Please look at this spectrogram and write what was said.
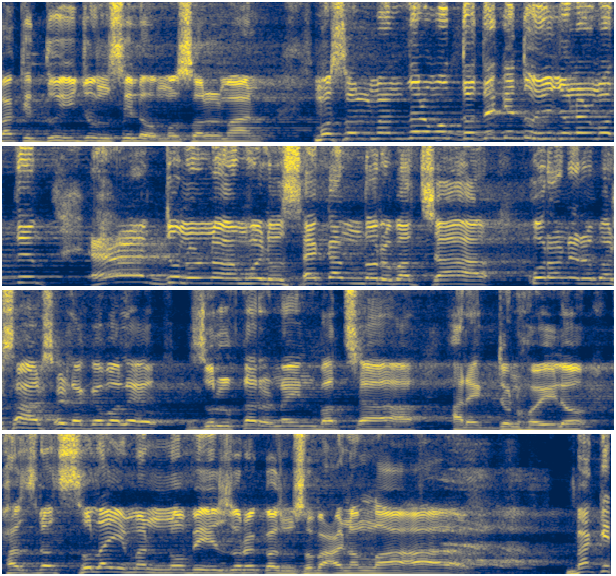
বাকি দুইজন ছিল মুসলমান। মুসলমানদের মধ্য থেকে দুইজনের মধ্যে একজনের নাম হইল সেকান্দর বাদশা কোরআনের ভাষা সেটাকে বলে জুলকার নাইন বাদশা আর একজন হইল হজরত সুলাইমান নবী, জোরে সুবহানাল্লাহ। বাকি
